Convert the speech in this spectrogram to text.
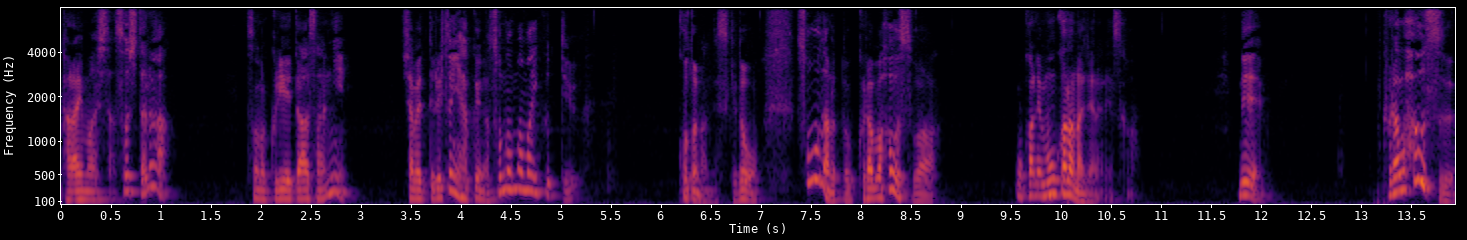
払いました。そしたら、そのクリエイターさんに喋ってる人に100円がそのまま行くっていうことなんですけど、そうなるとクラブハウスはお金儲からないじゃないですか。で、クラブハウス、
